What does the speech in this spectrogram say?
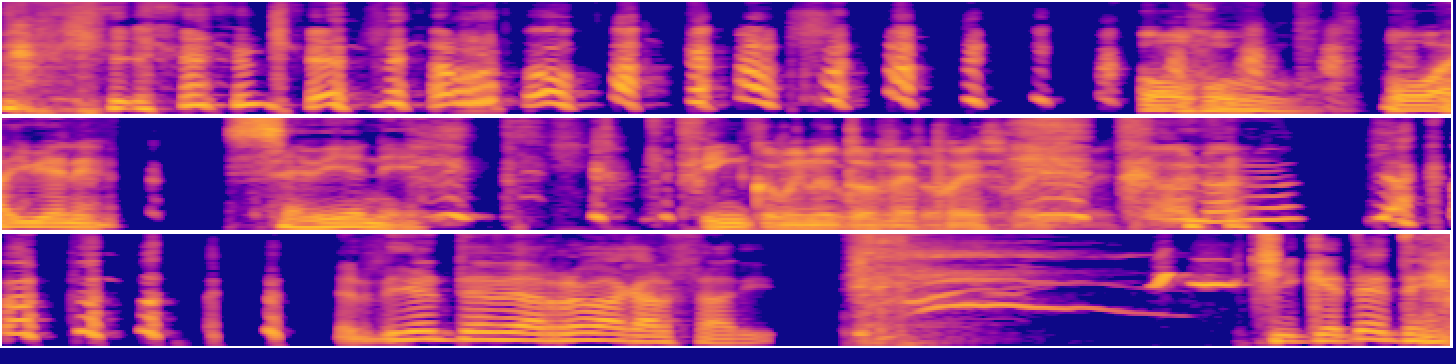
el siguiente es de arroba Ojo. Oh, ahí viene. Se viene. Cinco minutos después. No, no, no. Ya corto. El siguiente es de arroba Garzari. Chiquetete.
